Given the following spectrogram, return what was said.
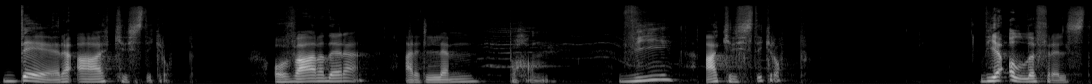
dere er Kristi kropp, og hver av dere er et lem på Han. Vi er Kristi kropp. Vi er alle frelst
